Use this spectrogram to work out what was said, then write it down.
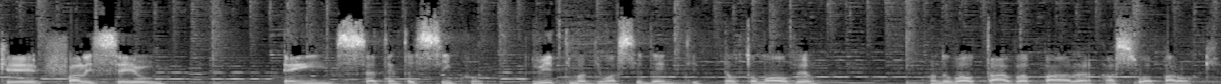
que faleceu em 75, vítima de um acidente de automóvel, quando voltava para a sua paróquia.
